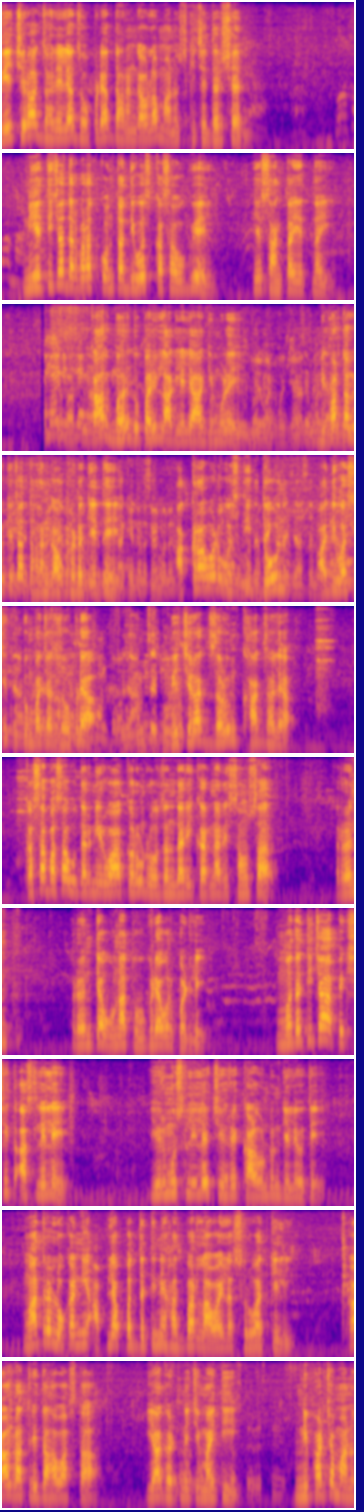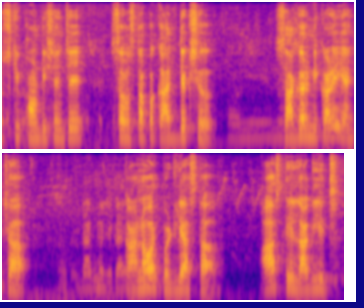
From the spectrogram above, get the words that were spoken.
बेचिराग झालेल्या झोपड्यात धारणगावला माणुसकीचे दर्शन. नियतीच्या दरबारात कोणता दिवस कसा उगवेल हे सांगता येत नाही. काल भर दुपारी लागलेल्या आगीमुळे निफाड तालुक्याच्या धारणगाव खडक येथे अकरावड वस्ती दोन आदिवासी कुटुंबाच्या झोपड्या बेचिराग जळून खाक झाल्या. कसा बसा उदरनिर्वाह करून रोजंदारी करणारे संसार रन रनत्या उन्हात उघड्यावर पडले. मदतीच्या अपेक्षित असलेले हिरमुसलेले चेहरे काळवंडून गेले होते. मात्र लोकांनी आपल्या पद्धतीने हातभार लावायला सुरुवात केली. काल रात्री दहा वाजता या घटनेची माहिती निफाडच्या माणुसकी फाउंडेशनचे संस्थापक अध्यक्ष सागर निकाळे यांच्या कानावर पडले असता. आज ते लागलीच.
